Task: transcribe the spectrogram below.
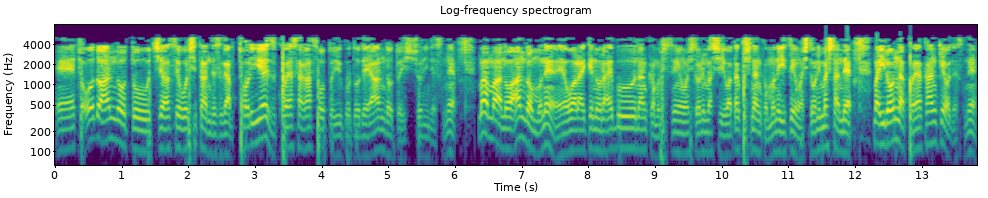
えー、ちょうど安藤と打ち合わせをしてたんですが、とりあえず小屋探そうということで、安藤と一緒にですね、まあまあ、あの、安藤もね、お笑い系のライブなんかも出演をしておりますし、私なんなんかもね、以前はしておりましたんで、まあ、いろんな小屋関係をですね、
